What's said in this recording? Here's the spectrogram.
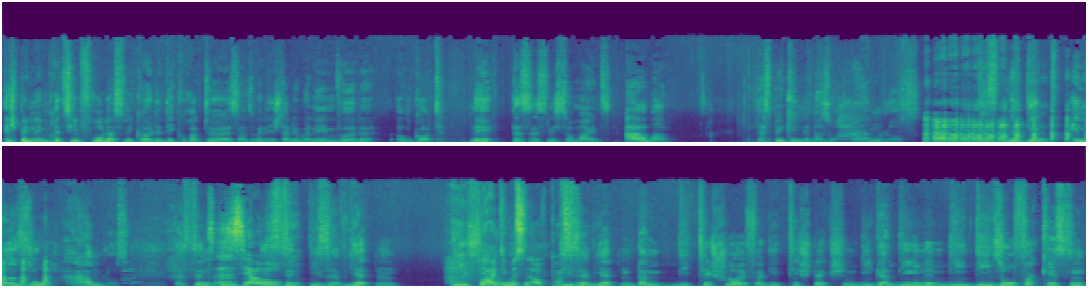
ich bin im Prinzip froh, dass Nicole der Dekorateur ist. Also, wenn ich das übernehmen würde, oh Gott. Nee, das ist nicht so meins. Aber das beginnt immer so harmlos. Das beginnt immer so harmlos. Das, sind, Das ist es ja auch. Es sind die Servietten, die Farbe. die müssen auch passen. Die Servietten, dann die Tischläufer, die Tischdeckchen, die Gardinen, die, die Sofakissen.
